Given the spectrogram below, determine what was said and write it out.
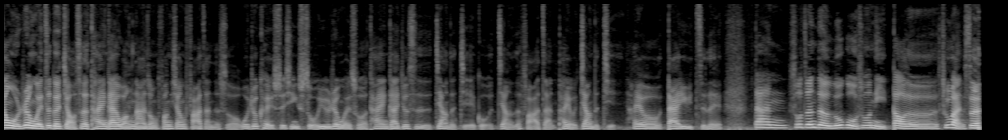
当我认为这个角色他应该往哪种方向发展的时候，我就可以随心所欲认为说他应该就是这样的结果，这样的发展，他有这样的结，还有待遇之类。但说真的，如果说你到了出版社，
